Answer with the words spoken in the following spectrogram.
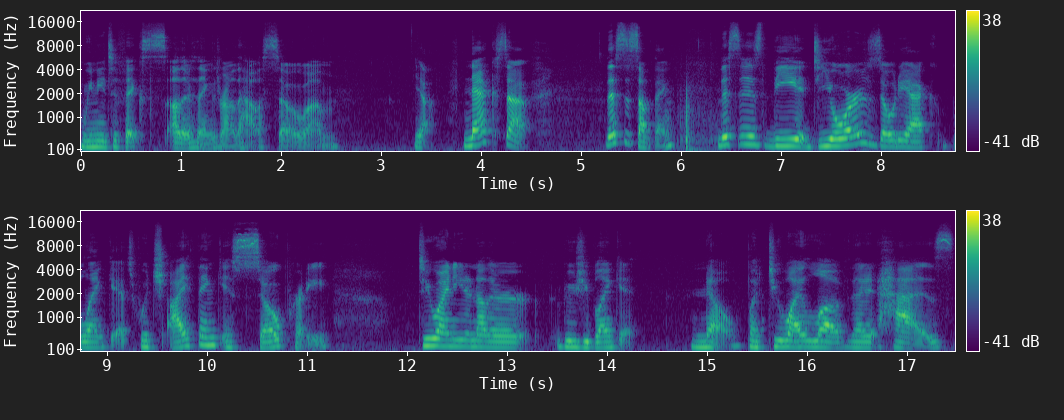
We need to fix other things around the house. So um, yeah. Next up, this is something. This is the Dior Zodiac blanket, which I think is so pretty. Do I need another bougie blanket? No. But do I love that it has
